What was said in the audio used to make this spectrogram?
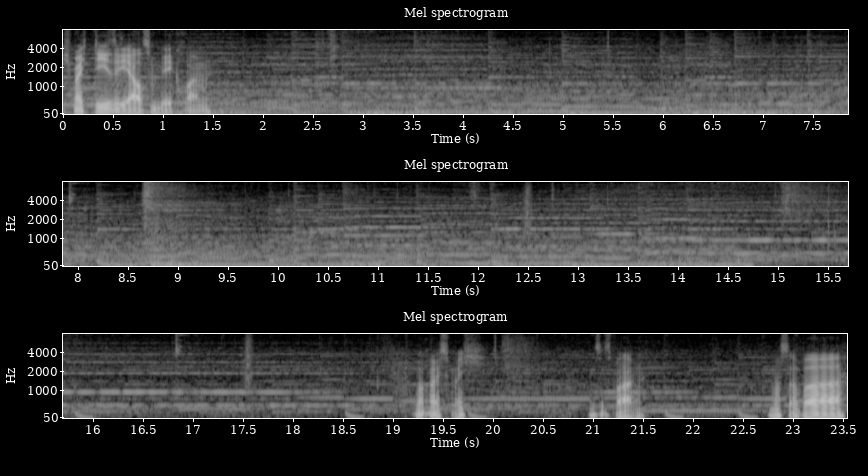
Ich möchte diese hier aus dem Weg räumen. Reicht mich? Muss es wagen. Muss aber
